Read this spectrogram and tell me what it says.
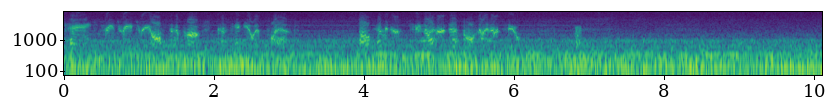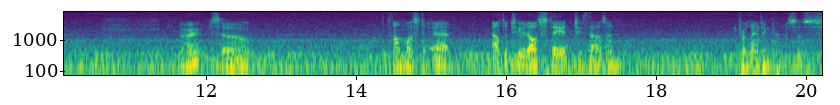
KH333 Austin approach. Continue as planned. Altimeter 29 decimal 902. Alright, so almost at altitude, I'll stay at 2000 for landing purposes.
